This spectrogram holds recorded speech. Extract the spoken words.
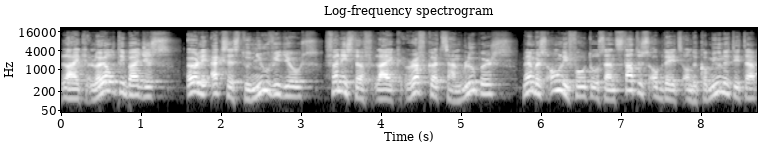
like loyalty badges, early access to new videos, funny stuff like rough cuts and bloopers, members only photos and status updates on the community tab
